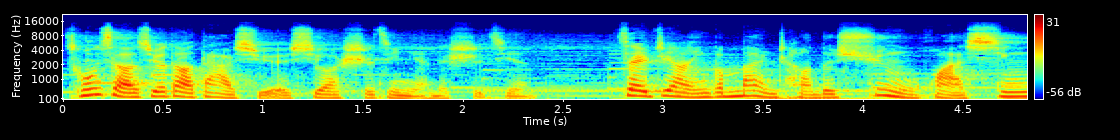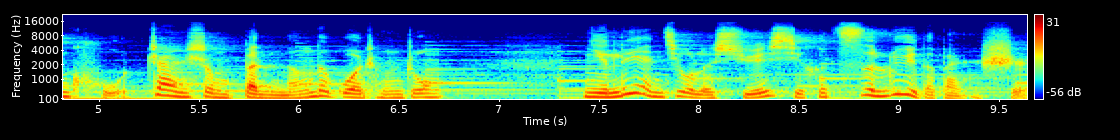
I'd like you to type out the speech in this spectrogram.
从小学到大学需要十几年的时间，在这样一个漫长的驯化、辛苦、战胜本能的过程中，你练就了学习和自律的本事。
